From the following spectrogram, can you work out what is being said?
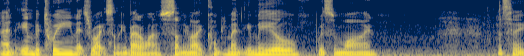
And in between, let's write something about a wine. Something like complement your meal with some wine. Let's see.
